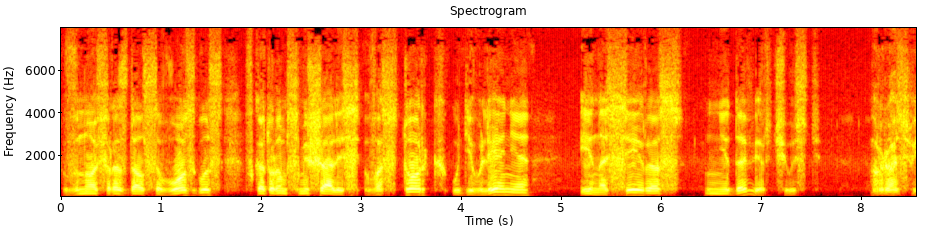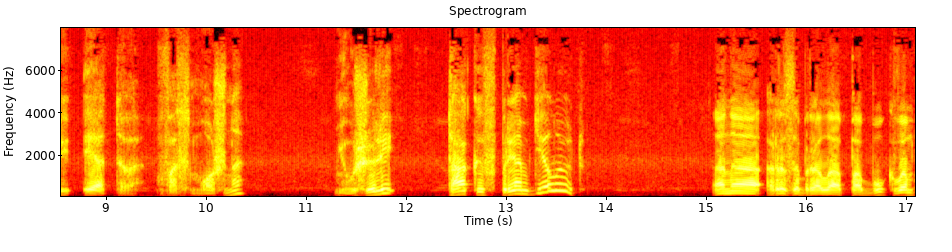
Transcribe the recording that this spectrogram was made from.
Вновь раздался возглас, в котором смешались восторг, удивление и на сей раз недоверчивость. «Разве это возможно? Неужели так и впрямь делают?» Она разобрала по буквам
